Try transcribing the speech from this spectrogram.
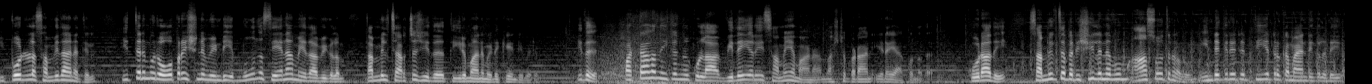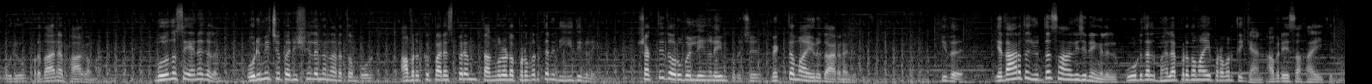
ഇപ്പോഴുള്ള സംവിധാനത്തിൽ ഇത്തരമൊരു ഓപ്പറേഷന് വേണ്ടി മൂന്ന് സേനാ മേധാവികളും തമ്മിൽ ചർച്ച ചെയ്ത് തീരുമാനമെടുക്കേണ്ടി വരും. ഇത് പട്ടാള നീക്കങ്ങൾക്കുള്ള വിലയേറിയ സമയമാണ് നഷ്ടപ്പെടാൻ ഇടയാക്കുന്നത്. കൂടാതെ സംയുക്ത പരിശീലനവും ആസൂത്രണവും ഇന്റഗ്രേറ്റഡ് തിയേറ്റർ കമാൻഡുകളുടെ ഒരു പ്രധാന ഭാഗമാണ്. മൂന്ന് സേനകളും ഒരുമിച്ച് പരിശീലനം നടത്തുമ്പോൾ അവർക്ക് പരസ്പരം തങ്ങളുടെ പ്രവർത്തന രീതികളെയും ശക്തി ദൗർബല്യങ്ങളെയും കുറിച്ച് വ്യക്തമായൊരു ധാരണ ലഭിക്കും. ഇത് യഥാർത്ഥ യുദ്ധ സാഹചര്യങ്ങളിൽ കൂടുതൽ ഫലപ്രദമായി പ്രവർത്തിക്കാൻ അവരെ സഹായിക്കുന്നു.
